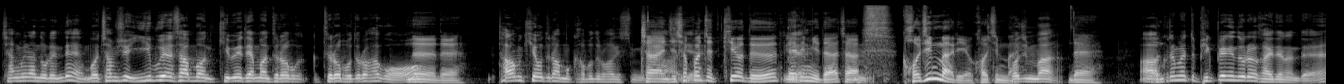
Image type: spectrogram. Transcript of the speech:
장미란 노래인데 뭐 잠시 후 2부에서 한번 기회 되면 들어 들어보도록 하고 네, 네. 다음 키워드로 한번 가보도록 하겠습니다. 자, 이제 첫 예. 번째 키워드 때립니다. 자, 거짓말이에요, 거짓말. 거짓말. 네. 아, 그러면 또 빅뱅의 노래를 가야 되는데.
